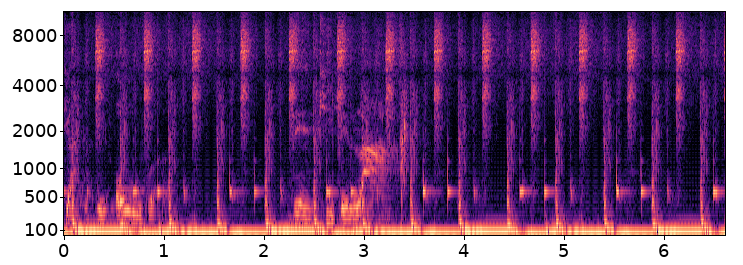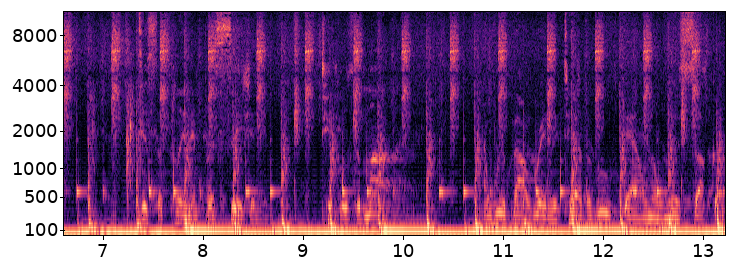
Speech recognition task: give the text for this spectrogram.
got to get over. Then keep it live. Discipline and precision tickles the mind. And we're about ready to tear the roof down on this sucker.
